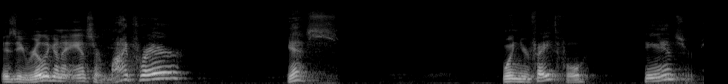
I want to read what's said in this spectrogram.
is He really going to answer my prayer? Yes. When you're faithful, He answers.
